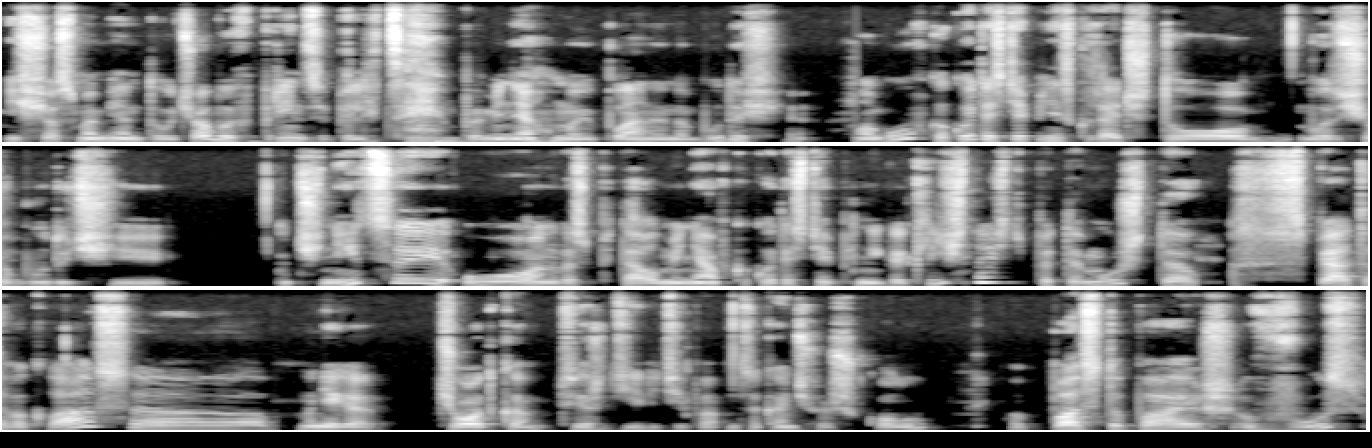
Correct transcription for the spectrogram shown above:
Еще с момента учебы, в принципе, лицей поменял мои планы на будущее. Могу в какой-то степени сказать, что вот еще будучи ученицей, он воспитал меня в какой-то степени как личность, потому что с пятого класса мне четко твердили, типа, заканчиваешь школу, поступаешь в вуз,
